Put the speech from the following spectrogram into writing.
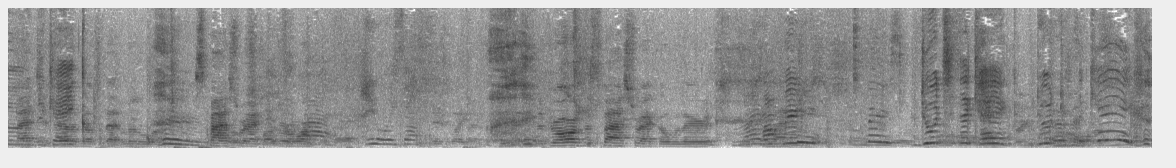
the matches out of that little uh, spice rack drawer. Hey, what's that? In the drawer of the spice rack over there. it's- it's Not me. Please. Do it to the cake. Do it to the cake.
